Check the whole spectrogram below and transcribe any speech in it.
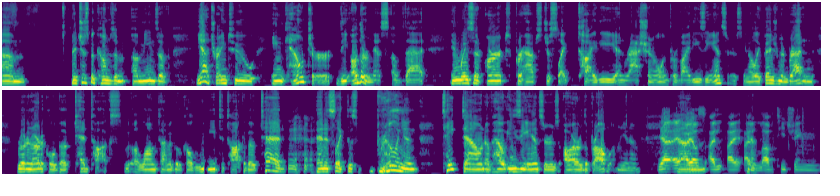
Um, it just becomes a, a, means of, yeah, trying to encounter the otherness of that in ways that aren't perhaps just like tidy and rational and provide easy answers. You know, like Benjamin Bratton wrote an article about TED Talks a long time ago called We Need to Talk About TED. and it's like this brilliant takedown of how easy answers are the problem, you know? Yeah, I, um, I also, I, I, I yeah. love teaching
